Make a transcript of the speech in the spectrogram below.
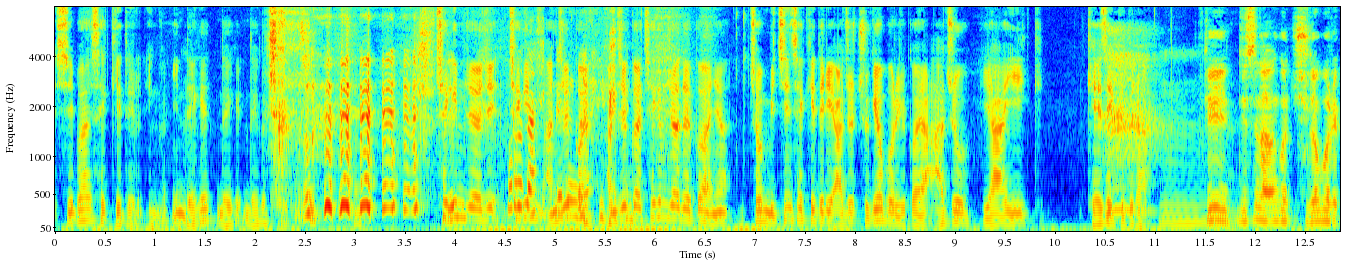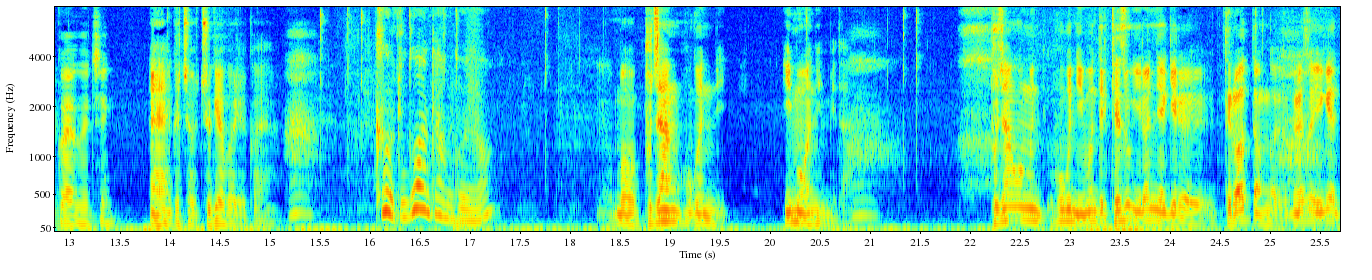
씨발 새끼들인가? 이 네 개 네 개 네 글자. 네. 책임져야지. 호로 책임 안 질 거야? 안 질 거야? 책임져야 될 거 아니야? 저 미친 새끼들이 아주 죽여버릴 거야. 아주 야 이 개새끼들아. 음. 그 뉴스 나온 건 죽여버릴 거야, 그렇지? 네, 그렇죠. 죽여버릴 거야. 그거 누구한테 한 거예요? 뭐 부장 혹은 임원입니다. 부장 혹은, 혹은 임원들이 계속 이런 얘기를 들었던 거예요. 그래서 이게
